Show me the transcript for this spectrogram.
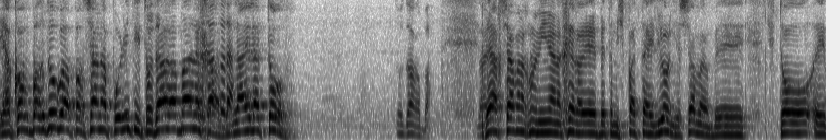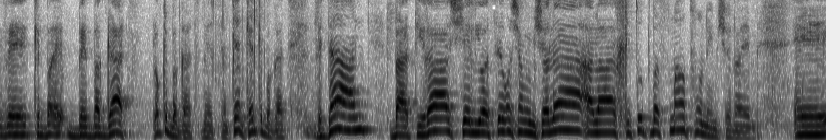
יעקב ברדוגו, הפרשן הפוליטי, תודה רבה לך, תודה. לילה טוב. תודה רבה. ועכשיו אנחנו לעניין אחר, אה, בית המשפט העליון ישב בשבתו אה, בבג"ץ, לא כבג"ץ בעצם, כן, כן כבג"ץ, ודן בעתירה של יועצי ראש הממשלה על החיטוט בסמארטפונים שלהם. אה,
